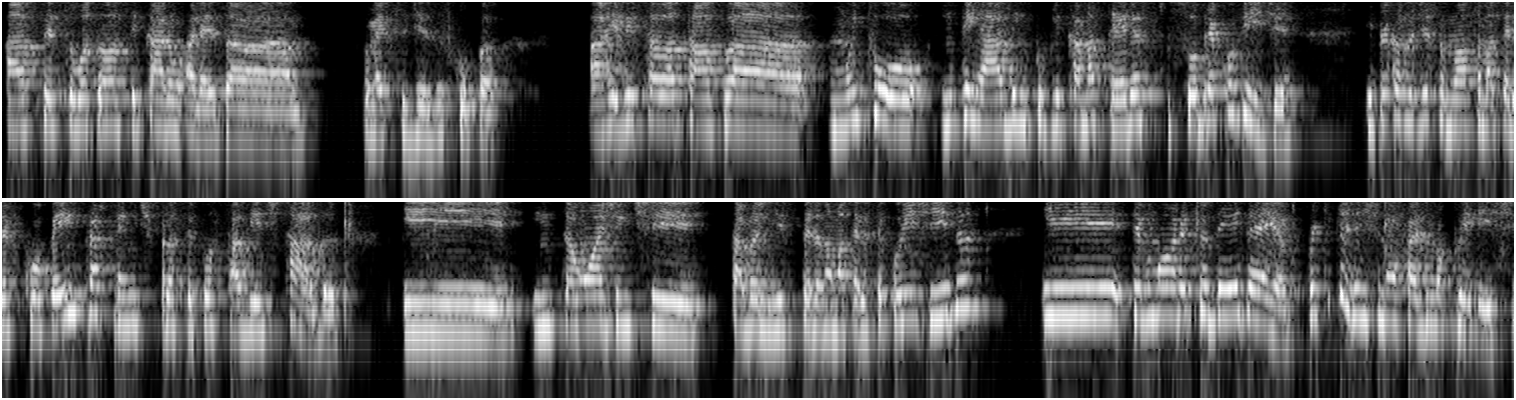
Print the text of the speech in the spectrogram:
as pessoas elas ficaram, aliás, a como é que se diz, desculpa, a revista ela estava muito empenhada em publicar matérias sobre a Covid. E por causa disso, a nossa matéria ficou bem para frente para ser postada e editada. E então a gente estava ali esperando a matéria ser corrigida e teve uma hora que eu dei a ideia, por que, que a gente não faz uma playlist?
